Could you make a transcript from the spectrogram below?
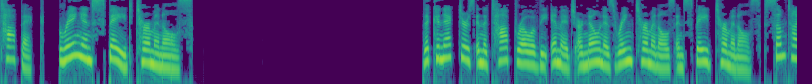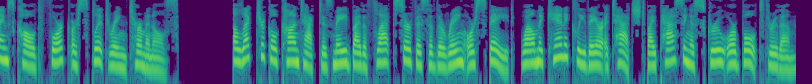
Topic. Ring and spade terminals The connectors in the top row of the image are known as ring terminals and spade terminals sometimes called fork or split ring terminals. Electrical contact is made by the flat surface of the ring or spade, while mechanically they are attached by passing a screw or bolt through them.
